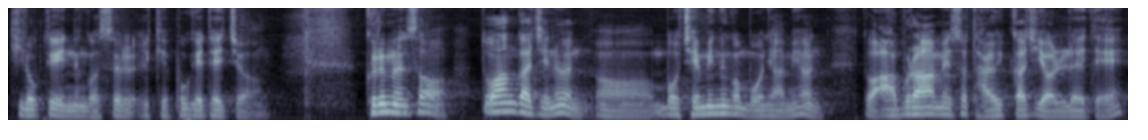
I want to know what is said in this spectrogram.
기록되어 있는 것을 이렇게 보게 되죠. 그러면서 또 한 가지는 어 뭐 재밌는 건 뭐냐면 또 아브라함에서 다윗까지 열네대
